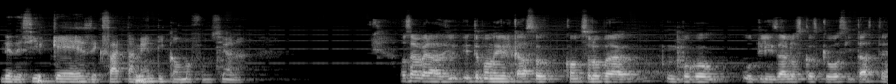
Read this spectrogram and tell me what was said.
de decir qué es exactamente y cómo funciona. O sea, verás, yo, te pondría el caso con- solo para un poco utilizar los casos que vos citaste.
